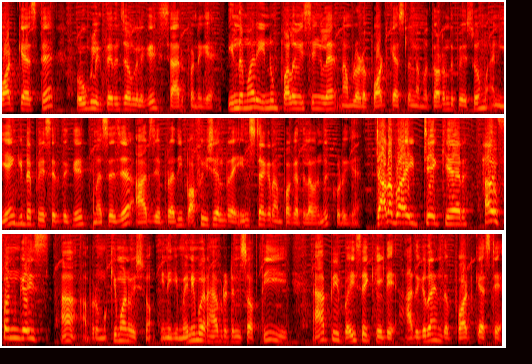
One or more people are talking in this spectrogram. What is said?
பாட்காஸ்ட்டை உங்களுக்கு தெரிஞ்சவங்களுக்கு ஷேர் பண்ணுங்கள் இந்த மாதிரி இன்னும் பல விஷயங்களை நம்மளோட பாட்காஸ்ட்டில் நம்ம தொடர்ந்து பேசுவோம். அண்ட் என்கிட்ட பேசுகிறதுக்கு மெசேஜை ஆர்ஜே பிரதீப் அஃபிஷியல்ன்ற இன்ஸ்டாகிராம் பக்கத்தில் வந்து கொடுங்க. Tata bye take care have fun guys ஆ அப்புறம் முக்கியமான விஷயம். இன்னைக்கு many more happy returns of the happy bicycle day அதுக்கு தான் இந்த பாட்காஸ்ட்டே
